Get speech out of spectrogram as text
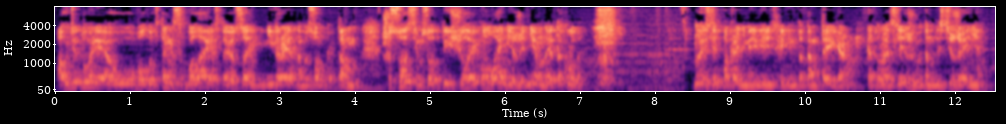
аудитория у World of Tanks была и остается невероятно высокой. Там 600-700 тысяч человек в онлайне ежедневно, это круто. Ну, если, по крайней мере, верить каким-то там трекерам, которые отслеживают там достижения.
